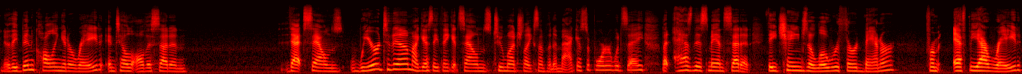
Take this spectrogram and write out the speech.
You know, they've been calling it a raid until all of a sudden that sounds weird to them. I guess they think it sounds too much like something a MAGA supporter would say. But as this man said it, they changed the lower third banner from FBI raid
